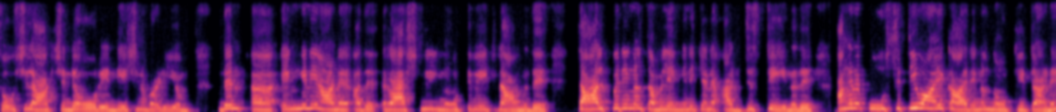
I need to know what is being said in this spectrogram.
സോഷ്യൽ ആക്ഷന്റെ ഓറിയന്റേഷൻ വഴിയും ദെൻ എങ്ങനെയാണ് അത് റാഷണലി മോട്ടിവേറ്റഡ് ആവുന്നത്? താല്പര്യങ്ങൾ തമ്മിൽ എങ്ങനെയൊക്കെയാണ് അഡ്ജസ്റ്റ് ചെയ്യുന്നത്? അങ്ങനെ പോസിറ്റീവ് ആയ കാര്യങ്ങൾ നോക്കിയിട്ടാണ്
